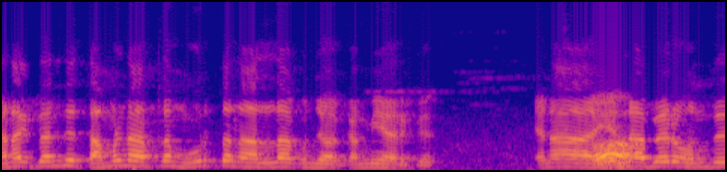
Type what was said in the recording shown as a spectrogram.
எனக்கு தெரிஞ்சு தமிழ்நாட்டுல முகூர்த்த நாள்லாம் கொஞ்சம் கம்மியா இருக்கு. ஏன்னா. எல்லா பேரும் வந்து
